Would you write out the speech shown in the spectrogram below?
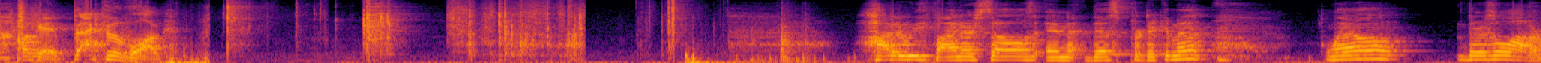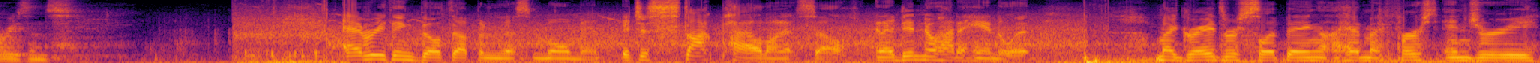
Okay, back to the vlog. How did we find ourselves in this predicament? Well, there's a lot of reasons. Everything built up in this moment. It just stockpiled on itself, and I didn't know how to handle it. My grades were slipping. I had my first injury,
